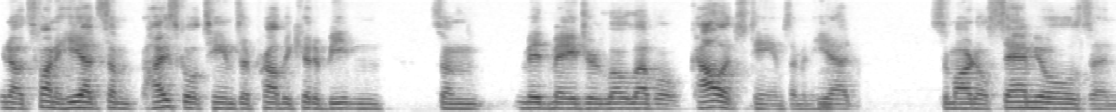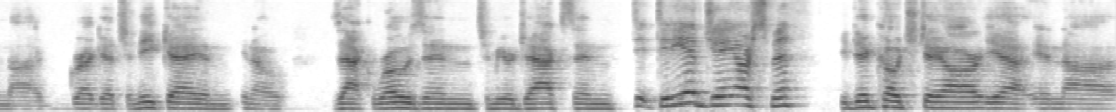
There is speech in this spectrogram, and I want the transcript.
you know, it's funny. He had some high school teams that probably could have beaten some mid-major, low-level college teams. I mean, he had Samardo Samuels and uh, Greg Echenique and you know Zach Rosen, Tamir Jackson. Did, did he have J.R. Smith? He did coach J.R. Yeah, in uh,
